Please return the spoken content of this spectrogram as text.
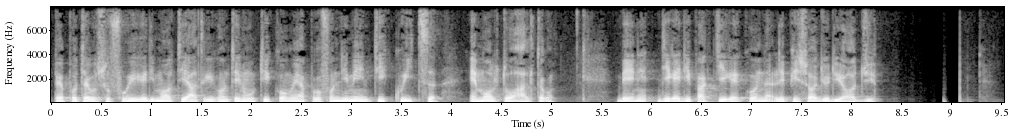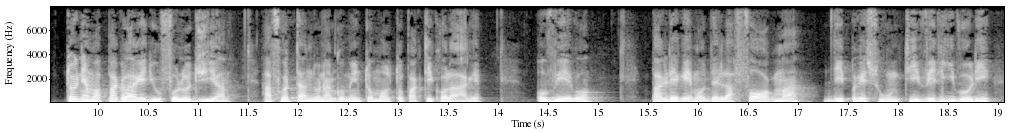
per poter usufruire di molti altri contenuti come approfondimenti, quiz e molto altro. Bene, direi di partire con l'episodio di oggi. Torniamo a parlare di ufologia, affrontando un argomento molto particolare, ovvero parleremo della forma dei presunti velivoli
